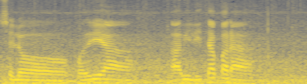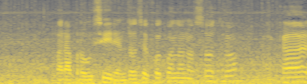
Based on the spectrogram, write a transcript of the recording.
se lo podría habilitar para, para producir. Entonces fue cuando nosotros, acá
